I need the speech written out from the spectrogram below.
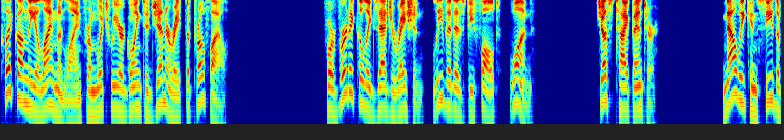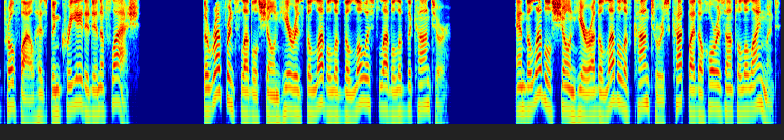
click on the alignment line from which we are going to generate the profile. For vertical exaggeration, leave it as default, 1. Just type enter. Now we can see the profile has been created in a flash. The reference level shown here is the level of the lowest level of the contour. And the levels shown here are the level of contours cut by the horizontal alignment.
